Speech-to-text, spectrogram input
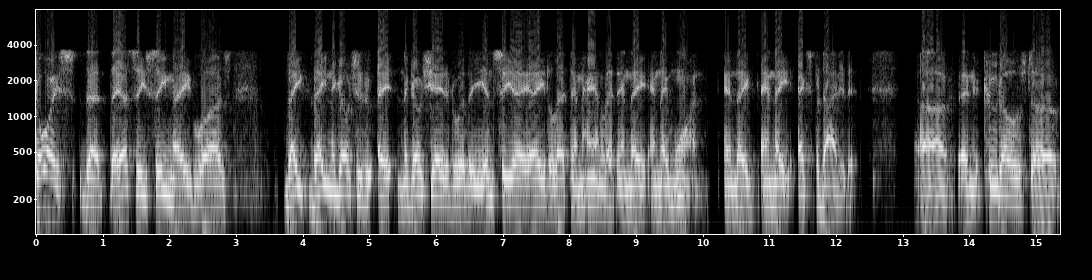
choice that the SEC made was they they negotiated eh, negotiated with the NCAA to let them handle it, and they and they won, and they and they expedited it. Uh, and kudos to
